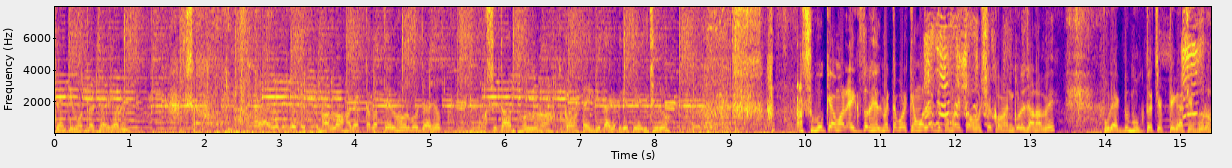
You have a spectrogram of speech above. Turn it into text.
ট্যাঙ্কির মধ্যে জায়গা নেই। ভাবলাম হাজার টাকা তেল ভরবো, যাই হোক, সেটা ধরলো না, কারণ ট্যাঙ্কিতে আগে থেকে তেল ছিল। আর শুভকে আমার এক্সোর হেলমেটটা পরে কেমন লাগছে তোমরা একটু অবশ্যই কমেন্ট করে জানাবে। পুরো একদম মুখটা চেপটে গেছে পুরো।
